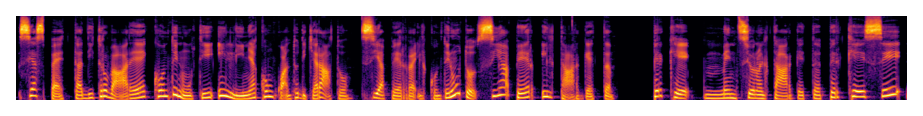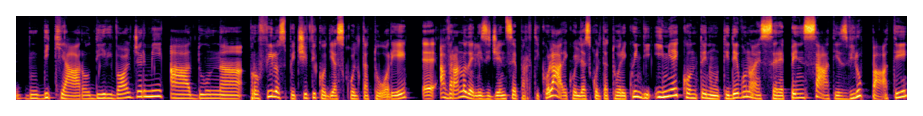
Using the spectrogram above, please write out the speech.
si aspetta di trovare contenuti in linea con quanto dichiarato, sia per il contenuto sia per il target. Perché menziono il target? Perché se dichiaro di rivolgermi ad un profilo specifico di ascoltatori, eh, avranno delle esigenze particolari quegli ascoltatori, quindi i miei contenuti devono essere pensati e sviluppati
